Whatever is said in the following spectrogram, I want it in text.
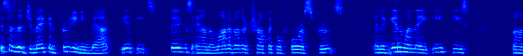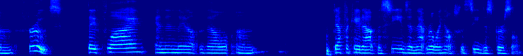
This is a Jamaican fruit eating bat. It eats figs and a lot of other tropical forest fruits. And again, when they eat these um, fruits, they fly and then they'll, they'll um, defecate out the seeds and that really helps with seed dispersal.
